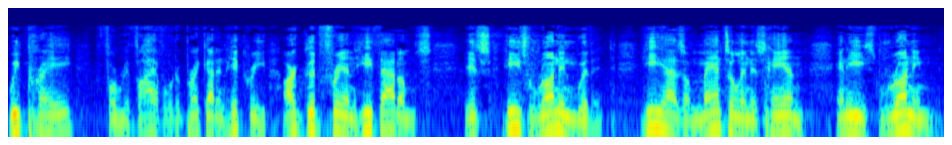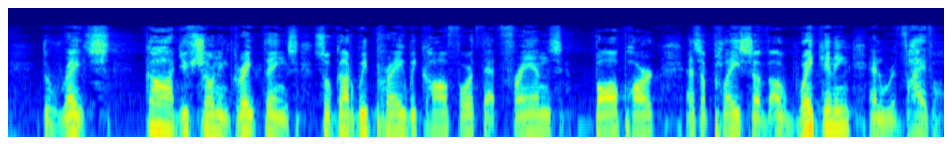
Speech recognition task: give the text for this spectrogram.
We pray for revival to break out in Hickory. Our good friend Heath Adams is he's running with it. He has a mantle in his hand and he's running the race. God, you've shown him great things. So God, we pray, we call forth that Frans ballpark as a place of awakening and revival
